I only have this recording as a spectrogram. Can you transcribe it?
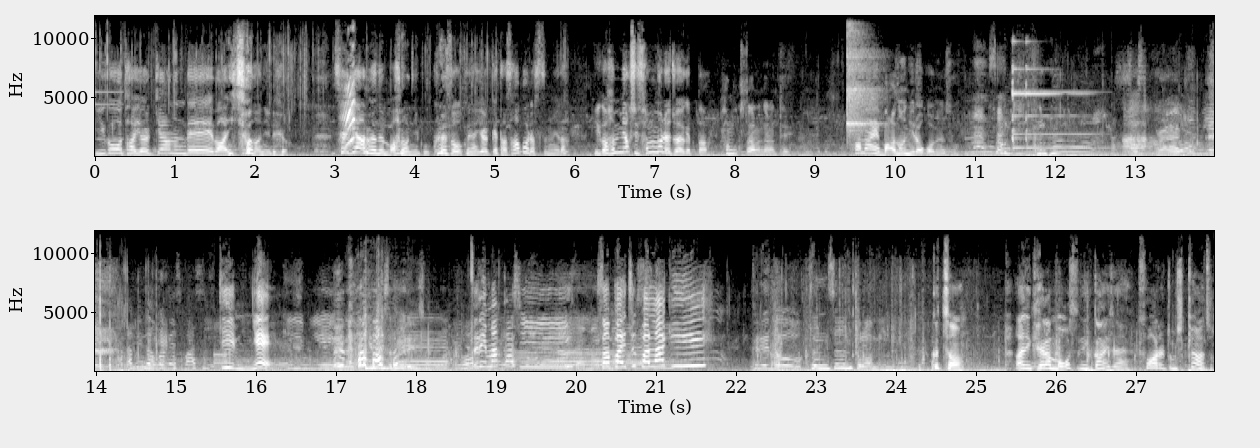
이거 다 10개 하는데 12,000원이래요. 3개 하면은 만 원이고. 그래서 그냥 10개 다 사버렸습니다. 이거 한 명씩 선물해줘야겠다. 한국 사람들한테. 하나에 만 원이라고 하면서. 김예. Terima kasih. Sampai jumpa lagi. 그래도 보람이 있네요. 그쵸? 아니 계란 먹었으니까 이제 소화를 좀 시켜야죠.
